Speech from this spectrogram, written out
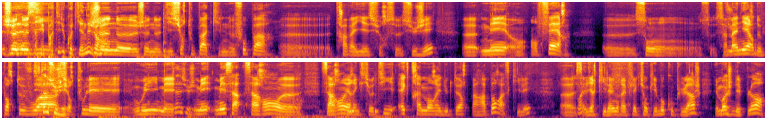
je euh, ça fait partie du quotidien des gens. Je, hein. ne, je ne dis surtout pas qu'il ne faut pas travailler sur ce sujet, mais en, faire son, sa manière de porte-voix sur tous les. Oui, mais, mais, mais ça, ça, rend, ça rend Eric Ciotti extrêmement réducteur par rapport à ce qu'il est. Euh, c'est-à-dire qu'il a une réflexion qui est beaucoup plus large. Et moi, je déplore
